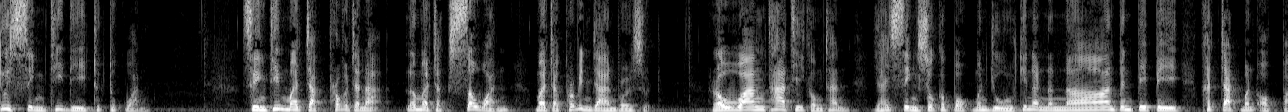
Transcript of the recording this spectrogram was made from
ด้วยสิ่งที่ดีทุกๆวัน สิ่งที่มาจากพระวจนะแล้วมาจากสวรรค์ มาจากพระวิญญาณบริสุทธิ์ ระวังท่าทีของท่าน อย่าให้สิ่งสกปรกมันอยู่ที่นั่นนานๆ เป็นปีๆ ขจัดมันออกไป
